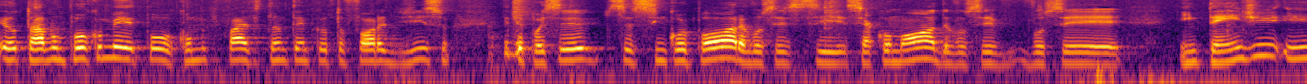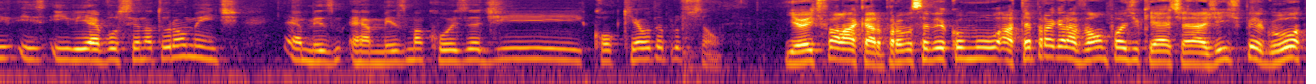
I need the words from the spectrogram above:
eu tava um pouco meio, pô, como que faz tanto tempo que eu tô fora disso? E depois você, você se incorpora, você se, se acomoda, você, você entende e, e, e é você naturalmente. É a, mesma, é a mesma coisa de qualquer outra profissão. E eu ia te falar, cara, pra você ver como, até pra gravar um podcast, né? A gente pegou,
